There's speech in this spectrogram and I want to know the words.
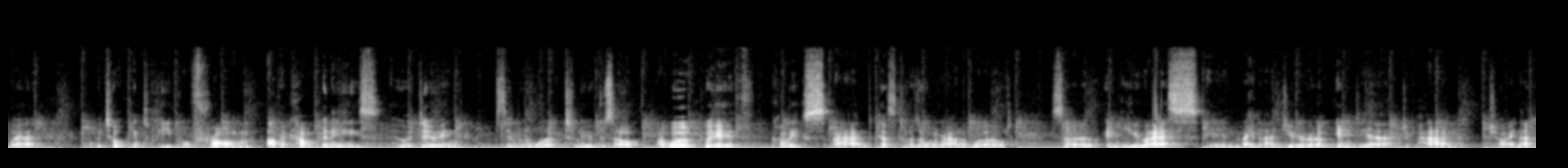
where we'll be talking to people from other companies who are doing similar work to Lubrizol. I work with colleagues and customers all around the world so in the US, in mainland Europe, India, Japan, China.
